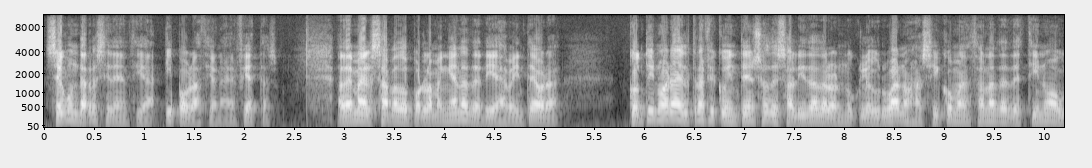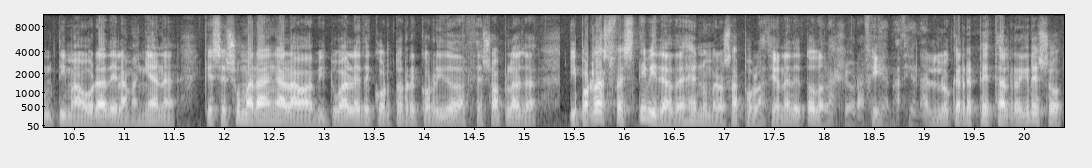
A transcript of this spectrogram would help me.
segunda residencia y poblaciones en fiestas. Además, el sábado por la mañana de 10 a 20 horas, Continuará el tráfico intenso de salida de los núcleos urbanos, así como en zonas de destino a última hora de la mañana, que se sumarán a las habituales de corto recorrido de acceso a playa y por las festividades en numerosas poblaciones de toda la geografía nacional. En lo que respecta al regreso,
